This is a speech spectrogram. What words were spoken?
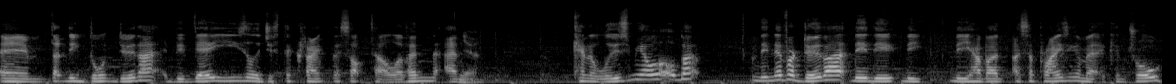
um, that they don't do that. It'd be very easily just to crank this up to eleven and Yeah. kind of lose me a little bit. And they never do that. They they they, they have a, a surprising amount of control.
